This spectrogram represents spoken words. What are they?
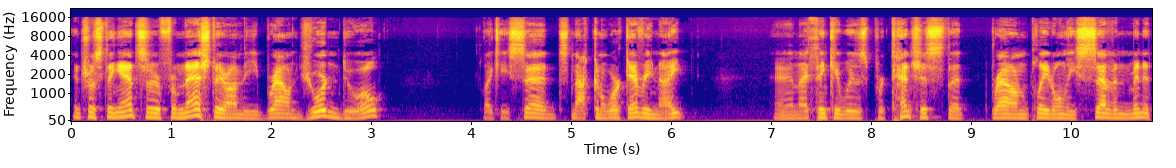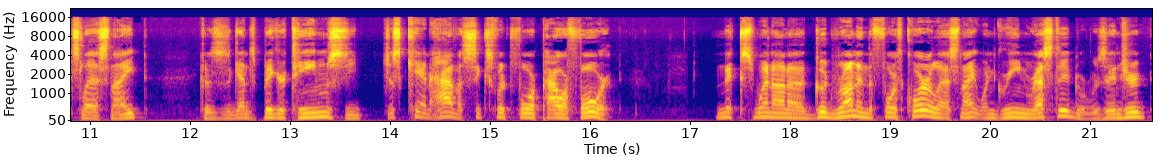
Interesting answer from Nash there on the Brown Jordan duo. Like he said, it's not going to work every night. And I think it was pretentious that Brown played only seven minutes last night, because against bigger teams, you just can't have a six foot four power forward. Knicks went on a good run in the fourth quarter last night when Green rested or was injured,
